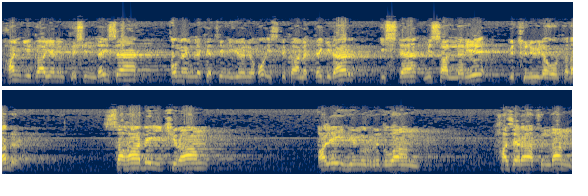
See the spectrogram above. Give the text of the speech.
hangi gayenin peşindeyse o memleketin yönü o istikamette gider. İşte misalleri bütünüyle ortadadır. Sahabe-i kiram aleyhimür rıdvan hazeratından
